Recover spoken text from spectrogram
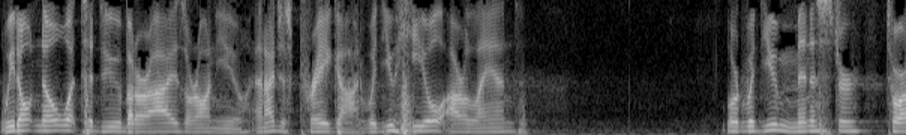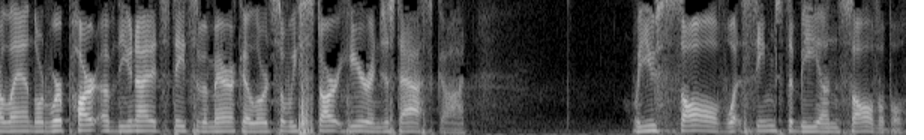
we don't know what to do, but our eyes are on you. And I just pray, God, would you heal our land? Lord, would you minister to our land? Lord, we're part of the United States of America, Lord, so we start here and just ask, God, will you solve what seems to be unsolvable?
